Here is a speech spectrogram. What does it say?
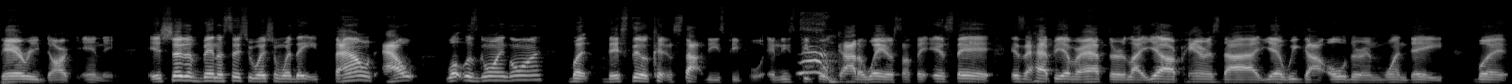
very dark ending. It should have been a situation where they found out what was going on, but they still couldn't stop these people, and these people Yeah. got away or something. Instead, it's a happy ever after. Like, yeah, our parents died. Yeah, we got older in one day, but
